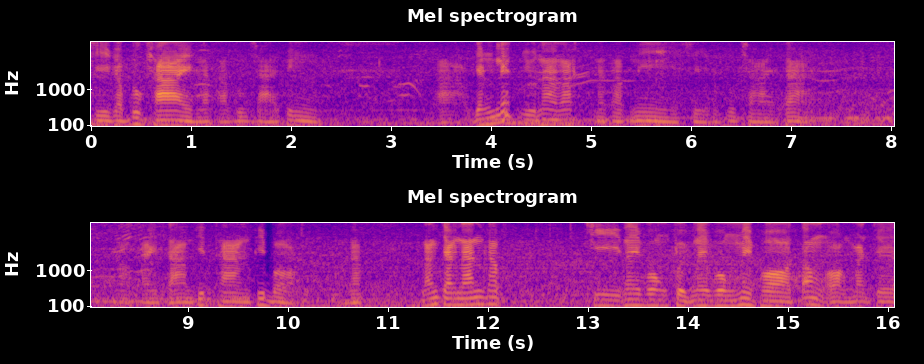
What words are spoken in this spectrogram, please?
ขี่กับลูกชายนะครับ ลูกชายเพิ่งยังเล็กอยู่น่ารักนะครับ นี่ขี่กับลูกชายได้ ไปตามทิศทางที่บอกนะครับ หลังจากนั้นครับขี่ในวงฝึกในวงไม่พอต้องออกมาเจอ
